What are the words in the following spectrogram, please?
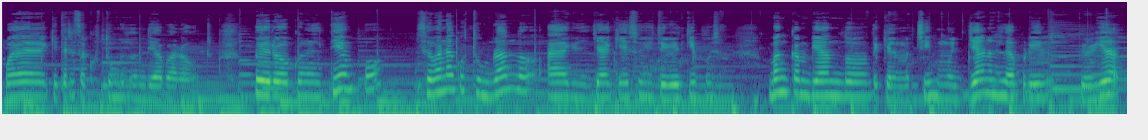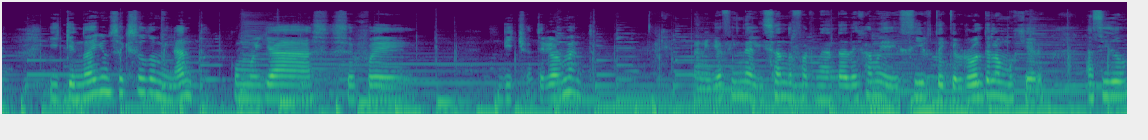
puede quitar esa costumbre de un día para otro. Pero con el tiempo se van acostumbrando a ya que esos estereotipos van cambiando, de que el machismo ya no es la prioridad y que no hay un sexo dominante, como ya se fue dicho anteriormente. Bueno, ya finalizando Fernanda, déjame decirte que el rol de la mujer ha sido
